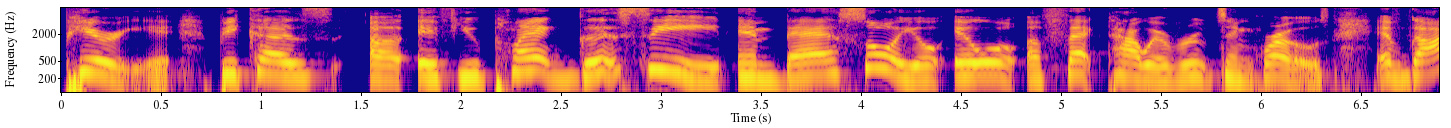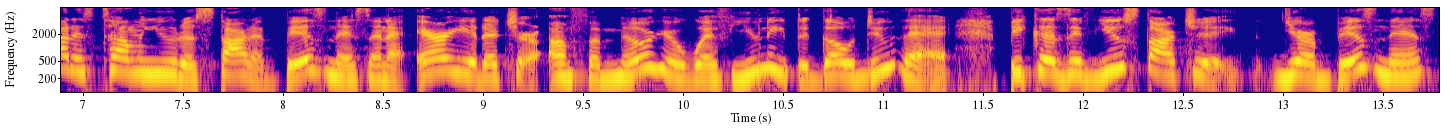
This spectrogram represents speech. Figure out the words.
period. Because uh, if you plant good seed in bad soil, it will affect how it roots and grows. If God is telling you to start a business in an area that you're unfamiliar with, you need to go do that. Because if you start your, your business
